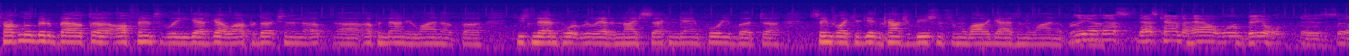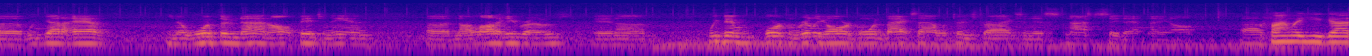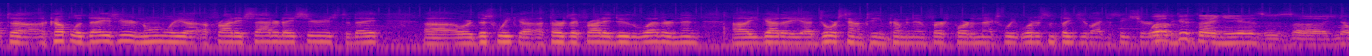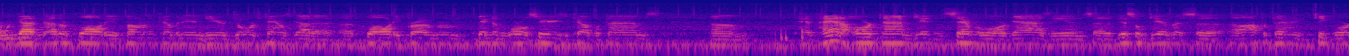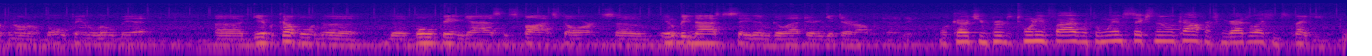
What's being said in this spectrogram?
Talk a little bit about uh, offensively. You guys got a lot of production up uh, up and down your lineup. Uh, Houston Davenport really had a nice second game for you, but uh, seems like you're getting contributions from a lot of guys in the lineup right yeah, now. that's that's kind of how we're built. Is uh, we've got to have you know one through nine all pitching in. Uh, not a lot of heroes, and uh, we've been working really hard going backside with two strikes, and it's nice to see that pay off. Uh, finally, you got uh, a couple of days here. Normally a, a Friday Saturday series today, uh, or this week a, a Thursday Friday due to the weather, and then uh, you got a, uh Georgetown team coming in first part of next week. What are some things you'd like to see shared? Well, the good thing is, is uh, you know we got another quality opponent coming in here. Georgetown's got a, a quality program. Been to the World Series a couple times. Um, have had a hard time getting several of our guys in, so this will give us an opportunity to keep working on our bullpen a little bit. Uh, give a couple of the the bullpen guys some spot starts, so it'll be nice to see them go out there and get their opportunity. well, coach, you improved to 20 and five with the win, six 0 in conference. Congratulations. Thank you.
